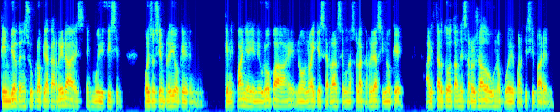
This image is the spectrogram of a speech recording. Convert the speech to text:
que, invierten en su propia carrera, es, es, muy difícil. Por eso siempre digo que en, que en España y en Europa eh, no, no hay que cerrarse en una sola carrera, sino que al estar todo tan desarrollado uno puede participar en,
